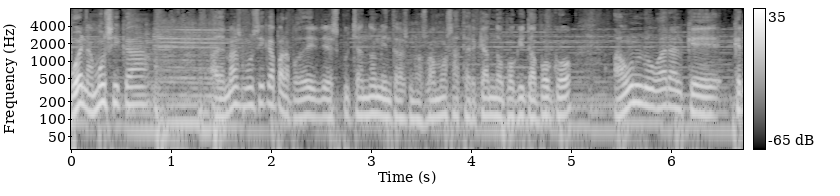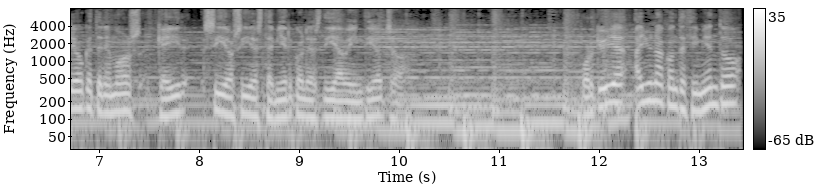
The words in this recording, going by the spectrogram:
Buena música, Además, música para poder ir escuchando mientras nos vamos acercando poquito a poco a un lugar al que creo que tenemos que ir sí o sí este miércoles día 28. Porque hoy hay un acontecimiento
